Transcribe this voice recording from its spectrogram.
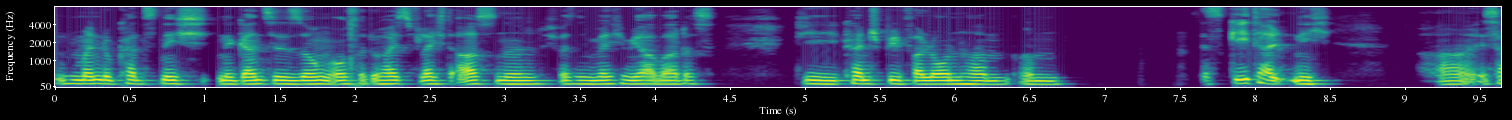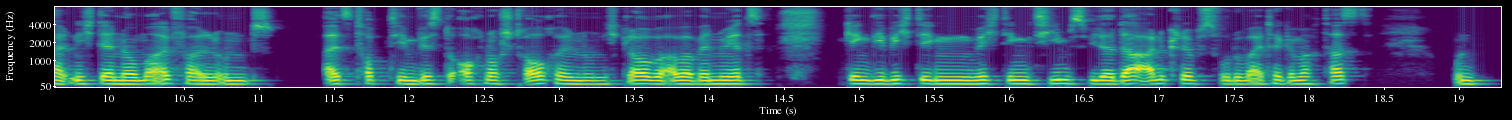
Ich meine, du kannst nicht eine ganze Saison, außer du heißt vielleicht Arsenal, ich weiß nicht, in welchem Jahr war das, die kein Spiel verloren haben. Ähm, es geht halt nicht. Äh, ist halt nicht der Normalfall und als Top-Team wirst du auch noch straucheln. Und ich glaube aber, wenn du jetzt gegen die wichtigen, wichtigen Teams wieder da anknüpfst, wo du weitergemacht hast und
